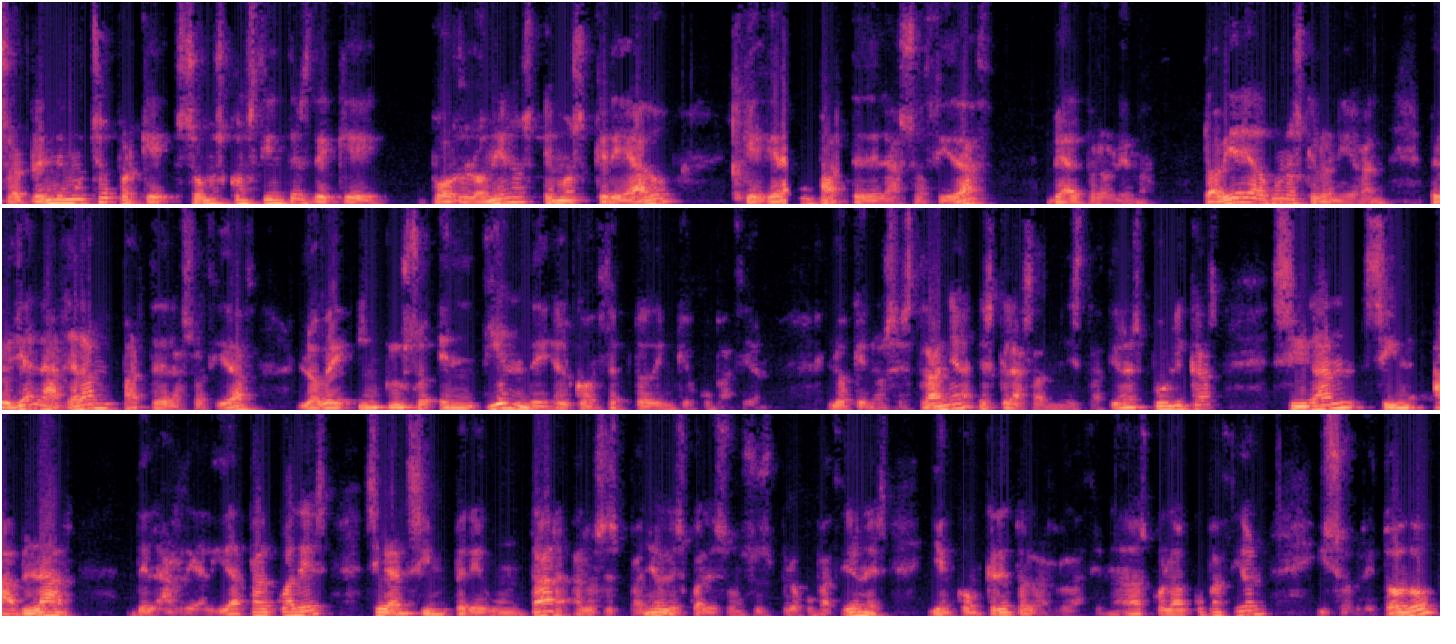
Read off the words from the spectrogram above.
sorprende mucho porque somos conscientes de que por lo menos hemos creado que gran parte de la sociedad vea el problema. Todavía hay algunos que lo niegan, pero ya la gran parte de la sociedad lo ve, incluso entiende el concepto de inquiocupación. Lo que nos extraña es que las administraciones públicas sigan sin hablar de la realidad tal cual es, sigan sin preguntar a los españoles cuáles son sus preocupaciones y en concreto las relacionadas con la ocupación y sobre todo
